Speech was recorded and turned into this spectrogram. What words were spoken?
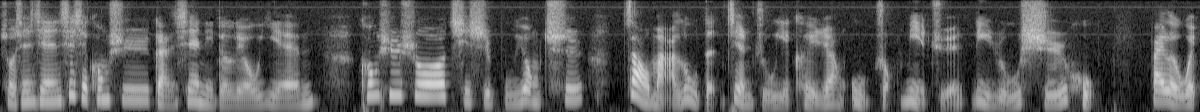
首先，先谢谢空虚，感谢你的留言。空虚说，其实不用吃，造马路等建筑也可以让物种灭绝，例如石虎。By the way。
